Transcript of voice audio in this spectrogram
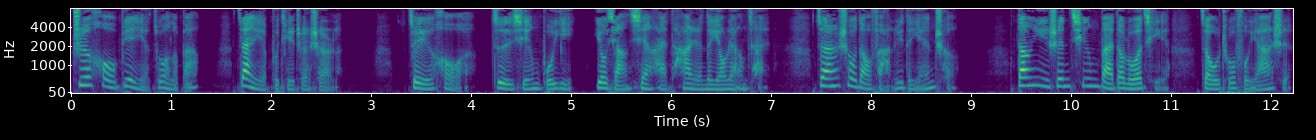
之后便也做了罢。再也不提这事儿了。最后啊，自行不义又想陷害他人的尤良才，自然受到法律的严惩。当一身清白的罗启走出府衙时，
